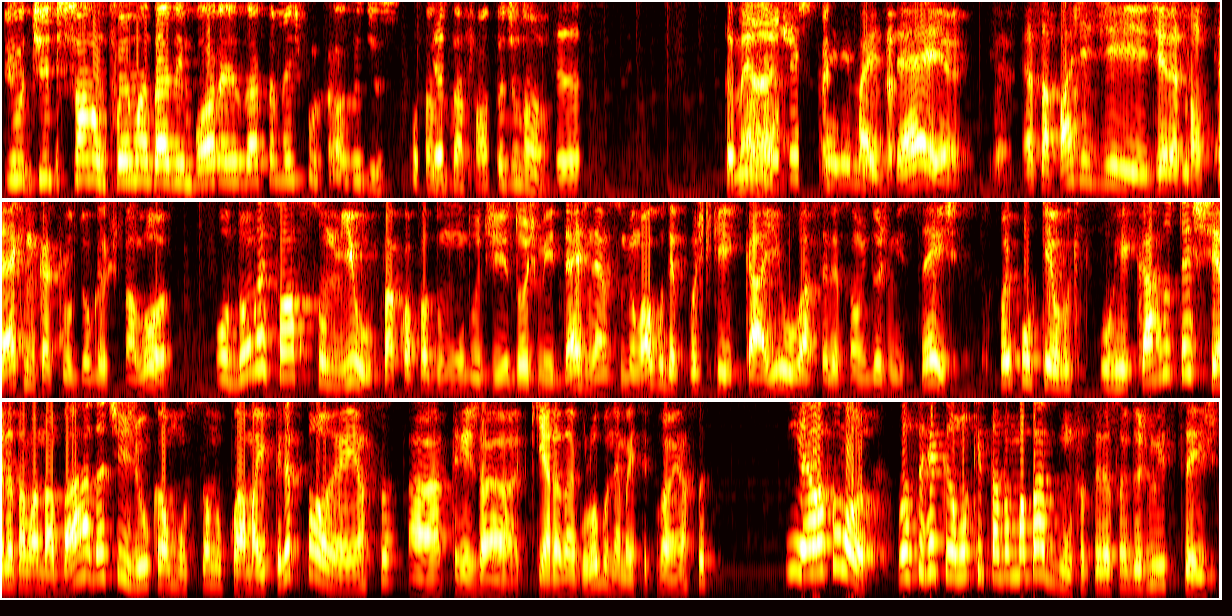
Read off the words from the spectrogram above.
E o Tite só não foi mandado embora exatamente por causa disso, por causa da falta de novo. Também acho. Pra vocês terem uma ideia, essa parte de direção técnica que o Douglas falou, o Dunga só assumiu para a Copa do Mundo de 2010, né? Assumiu logo depois que caiu a seleção em 2006. Foi porque o, Ricardo Teixeira estava na Barra da Tijuca almoçando com a Maitre Proença, a atriz da, que era da Globo, né? Maitre Proença. E ela falou: Você reclamou que tava uma bagunça a seleção em 2006.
